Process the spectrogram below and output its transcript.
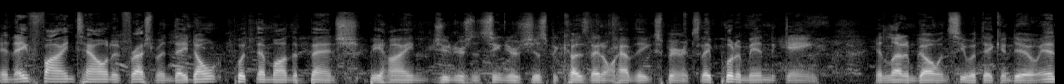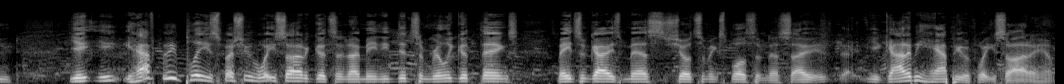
And they find talented freshmen, they don't put them on the bench behind juniors and seniors just because they don't have the experience. They put them in the game and let them go and see what they can do. And you, you, you have to be pleased, especially with what you saw out of Goodson. I mean, he did some really good things, made some guys miss, showed some explosiveness. I, you got to be happy with what you saw out of him.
